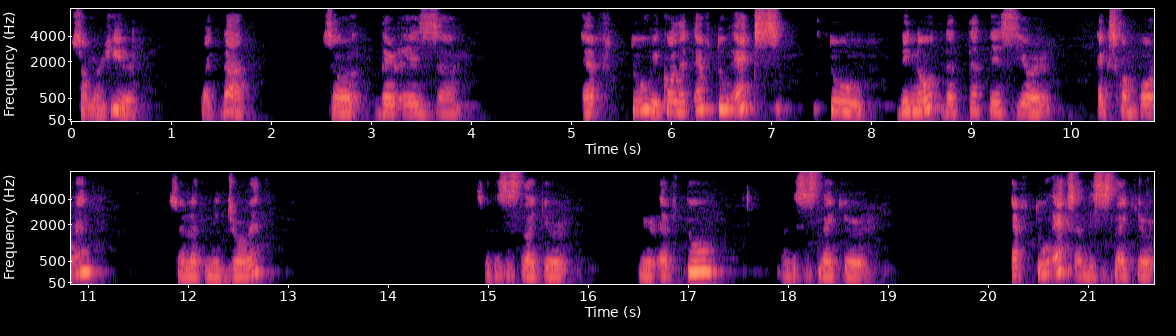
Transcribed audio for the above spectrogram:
somewhere here, like that. So there is uh, F2, we call it F2x to denote that that is your x component so let me draw it. So this is like your, your F2, and this is like your F2x, and this is like your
